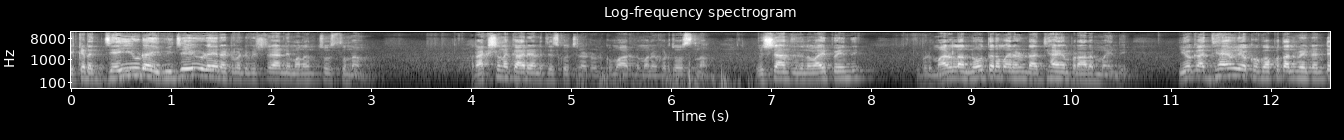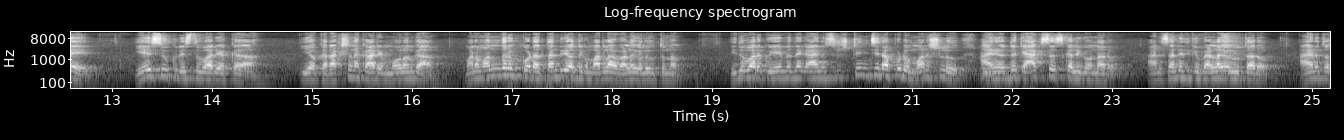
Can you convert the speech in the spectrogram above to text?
ఇక్కడ జయుడై విజయుడైనటువంటి విషయాన్ని మనం చూస్తున్నాం. రక్షణ కార్యాన్ని తీసుకొచ్చినటువంటి కుమారుడు మనం ఇక్కడ చూస్తున్నాం. విశ్రాంతి దినం అయిపోయింది. ఇప్పుడు మరలా నూతనమైనటువంటి అధ్యాయం ప్రారంభమైంది. ఈ యొక్క అధ్యాయం యొక్క గొప్పతనం ఏంటంటే యేసుక్రీస్తు వారి యొక్క ఈ యొక్క రక్షణ కార్యం మూలంగా మనమందరం కూడా తండ్రి వద్దకు మరలా వెళ్ళగలుగుతున్నాం. ఇదివరకు ఏ విధంగా ఆయన సృష్టించినప్పుడు మనుషులు ఆయన వద్దకు యాక్సెస్ కలిగి ఉన్నారు ఆయన సన్నిధికి వెళ్ళగలుగుతారో ఆయనతో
